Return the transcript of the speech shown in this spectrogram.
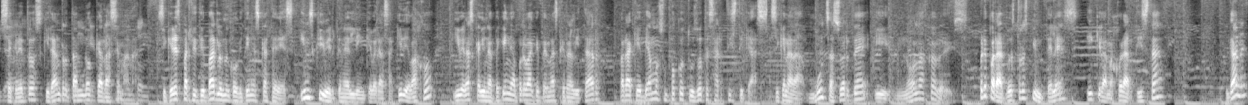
secretos que irán rotando cada semana. Si quieres participar, lo único que tienes que hacer es inscribirte en el link que verás aquí debajo y verás que hay una pequeña prueba que tendrás que realizar para que veamos un poco tus dotes artísticas. Así que nada, mucha suerte y no la caguéis. Preparad vuestros pinceles y que la mejor artista gane.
